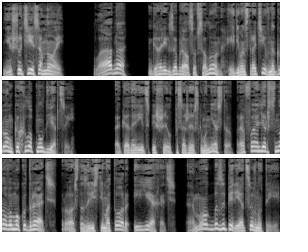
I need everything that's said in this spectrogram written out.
«Не шути со мной!» «Ладно». Гарик забрался в салон и демонстративно громко хлопнул дверцей. Пока Давид спешил к пассажирскому месту, профайлер снова мог удрать, просто завести мотор и ехать. а мог бы запереться внутри.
